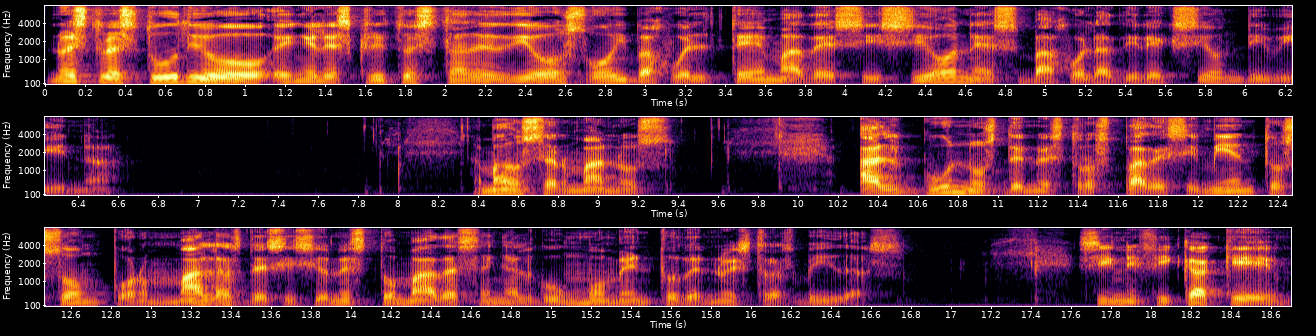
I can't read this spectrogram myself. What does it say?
Nuestro estudio en el escrito está de Dios hoy bajo el tema decisiones bajo la dirección divina. Amados hermanos, algunos de nuestros padecimientos son por malas decisiones tomadas en algún momento de nuestras vidas. Significa que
